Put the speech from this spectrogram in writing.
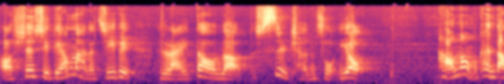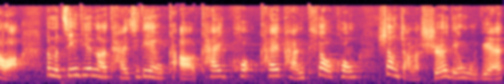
哦升息两码的几率来到了四成左右。好，那我们看到啊，那么今天呢，台积电呃开空开盘跳空上涨了十二点五元，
